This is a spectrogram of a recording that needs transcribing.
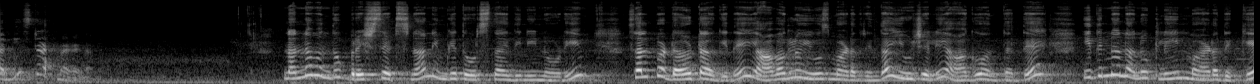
ಬನ್ನಿ ಸ್ಟಾರ್ಟ್ ಮಾಡೋಣ. ನನ್ನ ಒಂದು ಬ್ರಷ್ ಸೆಟ್ಸ್ನ ನಿಮಗೆ ತೋರಿಸ್ತಾ ಇದ್ದೀನಿ ನೋಡಿ. ಸ್ವಲ್ಪ ಡರ್ಟ್ ಆಗಿದೆ. ಯಾವಾಗಲೂ ಯೂಸ್ ಮಾಡೋದ್ರಿಂದ ಯೂಶಲಿ ಆಗೋ ಅಂಥದ್ದೇ ಇದನ್ನು ನಾನು ಕ್ಲೀನ್ ಮಾಡೋದಕ್ಕೆ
